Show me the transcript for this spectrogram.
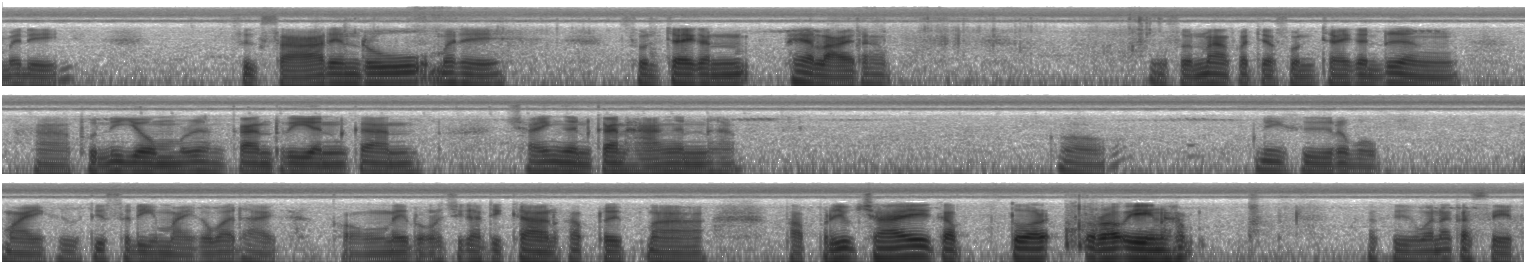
ไม่ได้ศึกษาเรียนรู้ไม่ได้สนใจกันแพร่หลายนะครับ ส่วนมากก็จะสนใจกันเรื่องอทุนนิยมเรื่องการเรียนการใช้เงินการหาเงินนะครับ ก็นี่คือระบบใหม่คือทฤษฎีใหม่ก็ว่าได้ของในหลวงรัชกาลที่9นะครับ โดยมาปรับประยุกต์ใช้กับตัวเราเองนะครับ ก็คือวรรณเกษตร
